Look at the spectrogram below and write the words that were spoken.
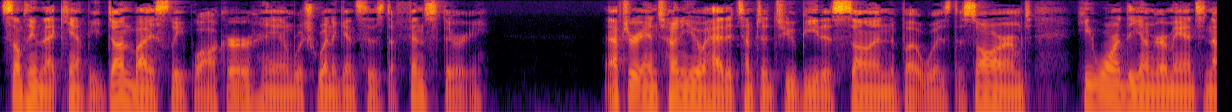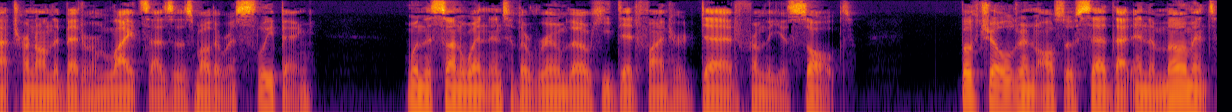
something that can't be done by a sleepwalker and which went against his defense theory. After Antonio had attempted to beat his son but was disarmed, he warned the younger man to not turn on the bedroom lights as his mother was sleeping. When the son went into the room, though, he did find her dead from the assault. Both children also said that in the moment,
